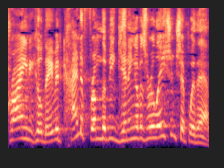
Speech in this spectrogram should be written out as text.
trying to kill David kind of from the beginning of his relationship with him.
